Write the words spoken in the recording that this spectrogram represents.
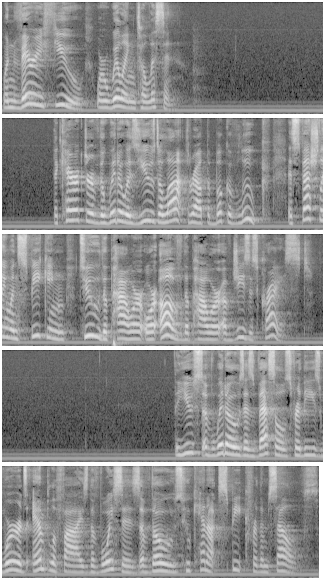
when very few were willing to listen. The character of the widow is used a lot throughout the book of Luke, especially when speaking to the power or of the power of Jesus Christ. The use of widows as vessels for these words amplifies the voices of those who cannot speak for themselves.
